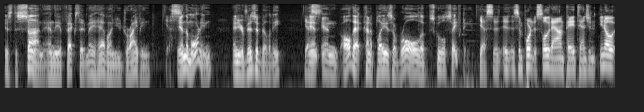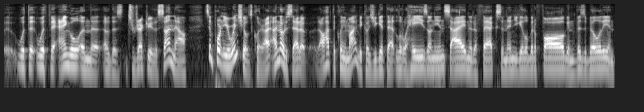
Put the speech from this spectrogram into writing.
is the sun and the effects that it may have on you driving yes in the morning and your visibility. Yes. And, and all that kind of plays a role of school safety. Yes, it- it's important to slow down, pay attention. You know, with the with the angle and the of the trajectory of the sun now, it's important your windshield's clear. I, I noticed that. Uh, I'll have to clean mine because you get that little haze on the inside and it affects, and then you get a little bit of fog and visibility. And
